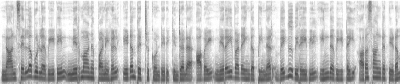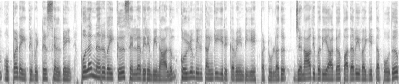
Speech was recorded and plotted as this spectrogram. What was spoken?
நான் செல்லவுள்ள வீட்டின் நிர்மாண பணிகள் இடம்பெற்று கொண்டிருக்கின்றன. அவை நிறைவடைந்த பின்னர் வெகு விரைவில் இந்த வீட்டை அரசாங்கத்திடம் ஒப்படைத்துவிட்டு செல்வேன். புலநறுவைக்கு செல்ல விரும்பினாலும் கொழும்பில் தங்கியிருக்க வேண்டி ஏற்பட்டுள்ளது. ஜனாதிபதியாக பதவி வகித்த போது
